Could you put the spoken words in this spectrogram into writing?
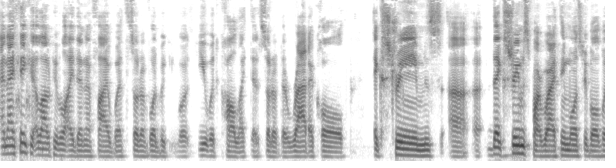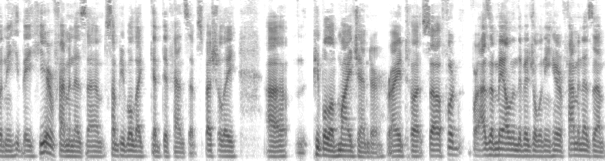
and I think a lot of people identify with sort of what we, what you would call like the sort of the radical extremes uh, uh, the extremes part where i think most people when they, they hear feminism some people like get defensive especially uh, people of my gender right so for, for as a male individual when you hear feminism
